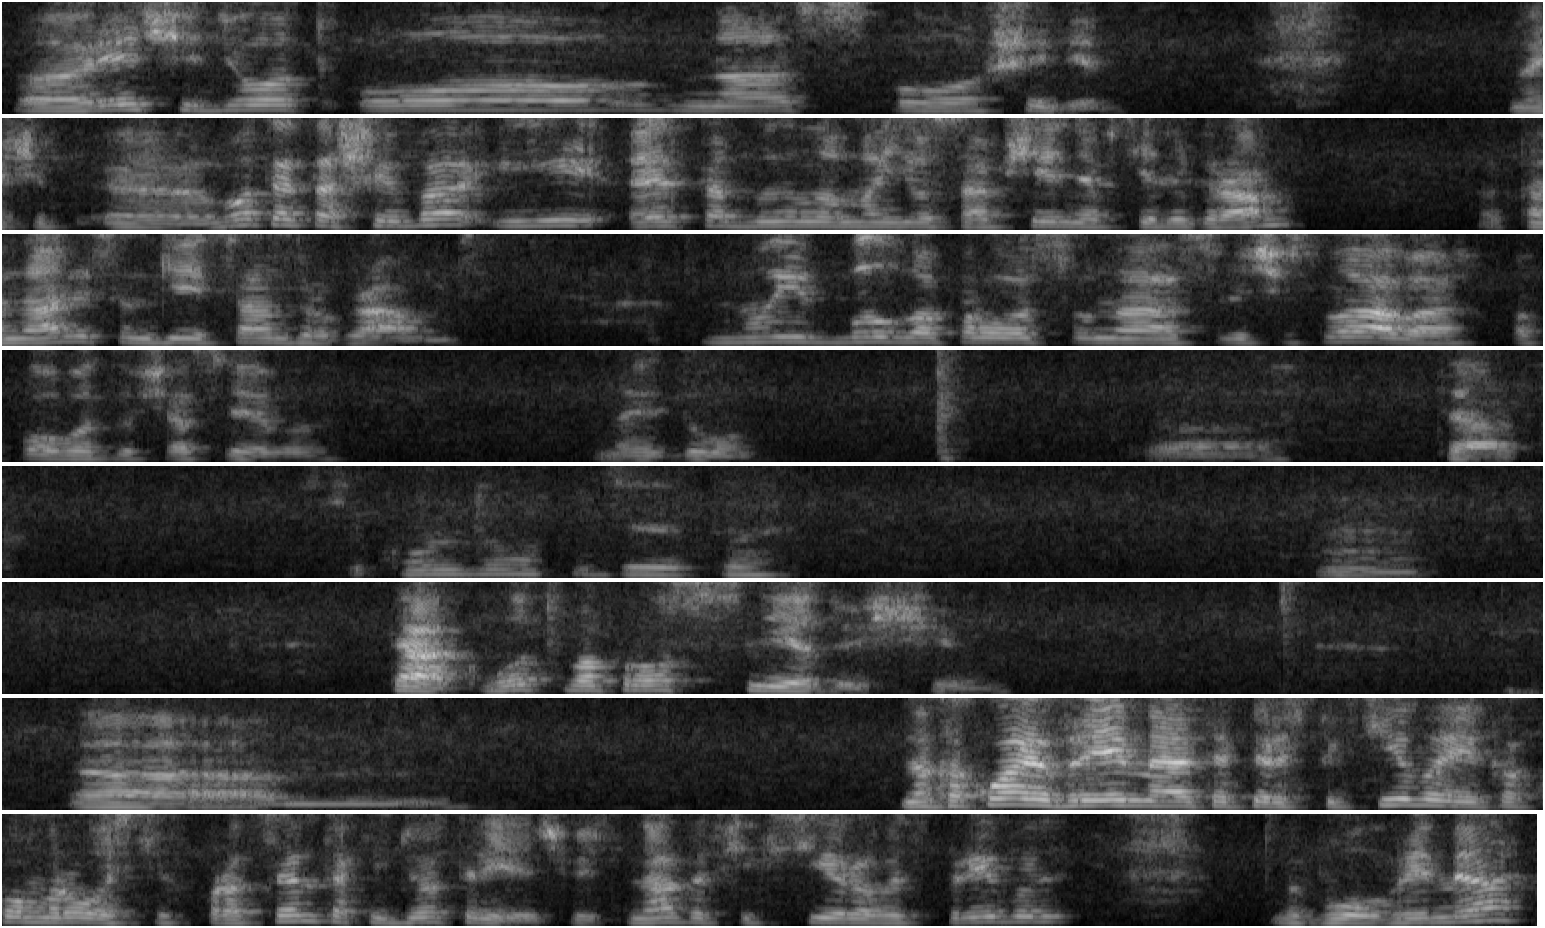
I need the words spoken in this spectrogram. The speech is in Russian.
э, речь идет о нас, о шибе. Значит, э, вот эта шиба, и это было мое сообщение в Телеграм-канале Сенгейтс Underground. Ну и был вопрос у нас Вячеслава по поводу, сейчас я его найду. Э, так. Секунду, где это? Так, вот вопрос следующий. Эм, на какое время эта перспектива и о каком росте в процентах идет речь? Ведь надо фиксировать прибыль вовремя,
